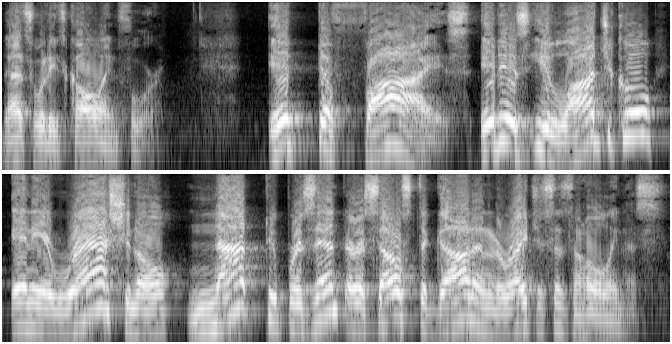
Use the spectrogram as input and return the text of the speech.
That's what He's calling for. It defies, it is illogical and irrational not to present ourselves to God in righteousness and holiness.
